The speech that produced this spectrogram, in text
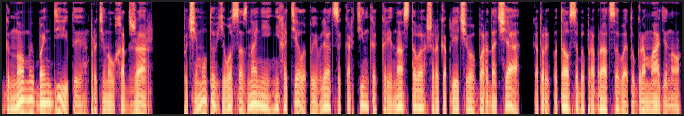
«Гномы-бандиты», — протянул Хаджар. Почему-то в его сознании не хотела появляться картинка коренастого широкоплечего бородача, который пытался бы пробраться в эту громадину.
